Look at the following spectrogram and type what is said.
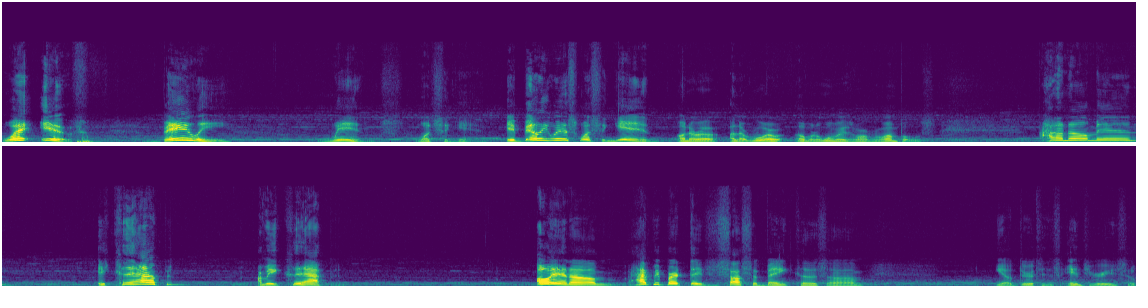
What if Bayley wins once again? If Bayley wins once again on the on the Royal on the Women's Royal Rumbles, I don't know, man. It could happen. I mean, it could happen. Oh, and um, happy birthday to Sasha Bank cause um, you know, due to his injuries, of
